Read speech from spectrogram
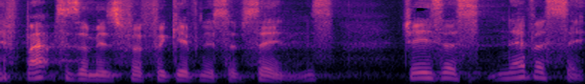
If baptism is for forgiveness of sins, Jesus never sinned.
